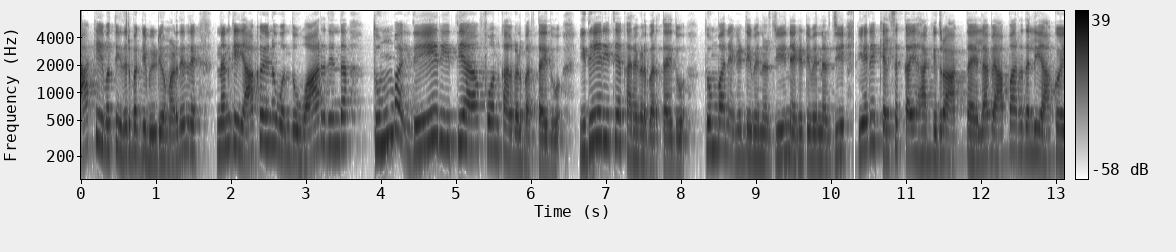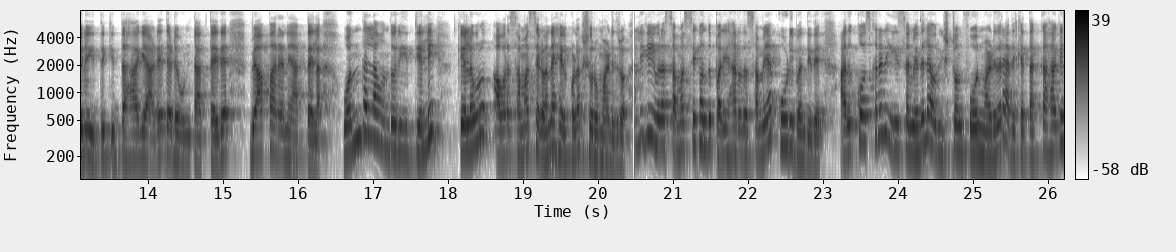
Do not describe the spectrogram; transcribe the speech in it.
ಯಾಕೆ ಇವತ್ತು ಇದ್ರ ಬಗ್ಗೆ ವಿಡಿಯೋ ಮಾಡಿದೆ ಅಂದರೆ, ನನಗೆ ಯಾಕೋ ಏನೋ ಒಂದು ವಾರದಿಂದ ತುಂಬ ಇದೇ ರೀತಿಯ ಫೋನ್ ಕಾಲ್ಗಳು ಬರ್ತಾ ಇದ್ವು. ಇದೇ ರೀತಿಯ ಕರೆಗಳು ಬರ್ತಾ ಇದ್ವು. ತುಂಬ ನೆಗೆಟಿವ್ ಎನರ್ಜಿ ನೆಗೆಟಿವ್ ಎನರ್ಜಿ ಏನೇ ಕೆಲಸಕ್ಕೆ ಕೈ ಹಾಕಿದರೂ ಆಗ್ತಾ ಇಲ್ಲ. ವ್ಯಾಪಾರದಲ್ಲಿ ಯಾಕೋ ಏನೋ ಇದ್ದಕ್ಕಿದ್ದ ಹಾಗೆ ಅಡೆತಡೆ ಉಂಟಾಗ್ತಾ ಇದೆ. ವ್ಯಾಪಾರನೇ ಆಗ್ತಾ ಇಲ್ಲ. ಒಂದಲ್ಲ ಒಂದು ರೀತಿಯಲ್ಲಿ ಕೆಲವರು ಅವರ ಸಮಸ್ಯೆಗಳನ್ನು ಹೇಳ್ಕೊಳ್ಳೋಕೆ ಶುರು ಮಾಡಿದರು. ಅಲ್ಲಿಗೆ ಇವರ ಸಮಸ್ಯೆಗೆ ಒಂದು ಪರಿಹಾರದ ಸಮಯ ಕೂಡಿ ಬಂದಿದೆ. ಅದಕ್ಕೋಸ್ಕರನೇ ಈ ಸಮಯದಲ್ಲಿ ಅವರು ಇಷ್ಟೊಂದು ಫೋನ್ ಮಾಡಿದರೆ ಅದಕ್ಕೆ ತಕ್ಕ ಹಾಗೆ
